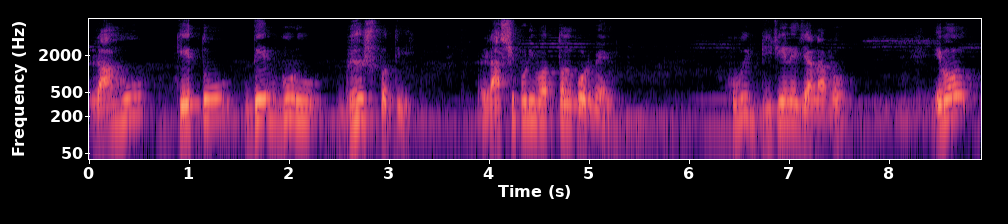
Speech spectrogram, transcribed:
রাহু, কেতু, দেবগুরু, বৃহস্পতি। রাশি পরিবর্তন করবেন। খুবই ডিটেলে জানাব। এবং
